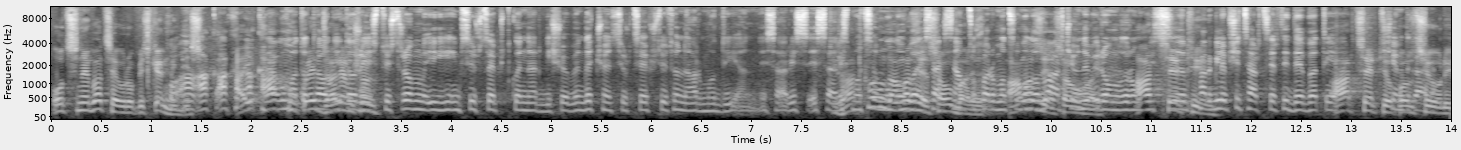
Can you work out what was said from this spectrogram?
ოცნებაც ევროპისკენ მიდის. აი აქ უკვე ძალიან აუდიტორიისთვის რომ იმ სივრცეებში თქვენ არ გიშვებენ და ჩვენ სივრცეებში თვითონ არ მოდიან. ეს არის ეს არის მოცემულობა, ეს არის სამწუხარო მოცემულობა, არჩევნები რომ რომელიც ფარგლებშიც არც ერთი დებატი არ არც ერთი ოპოზიციური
